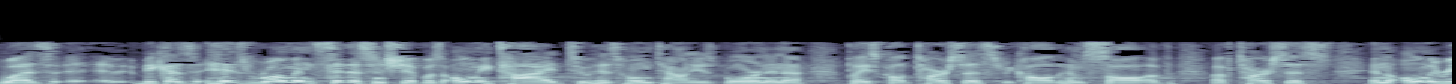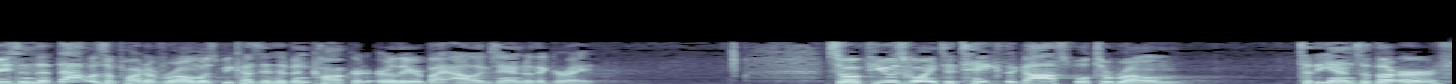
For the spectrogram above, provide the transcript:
was uh, because his Roman citizenship was only tied to his hometown. He was born in a place called Tarsus. We called him Saul of, of Tarsus. And the only reason that that was a part of Rome was because it had been conquered earlier by Alexander the Great. So if he was going to take the gospel to Rome, to the ends of the earth,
